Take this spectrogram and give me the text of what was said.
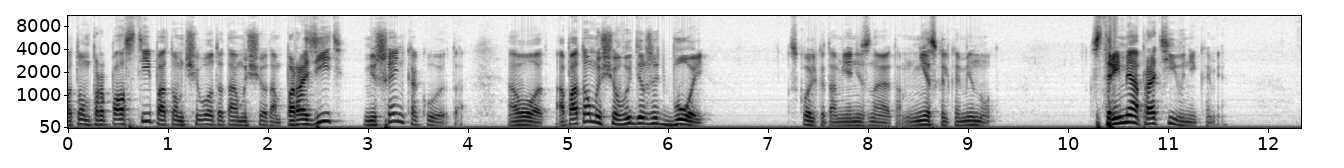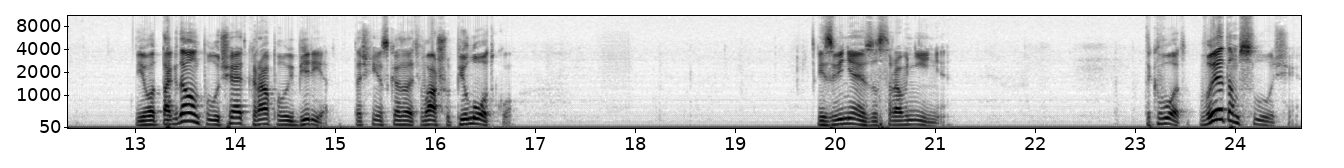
потом проползти, потом чего-то там еще там поразить, мишень какую-то, вот, а потом еще выдержать бой, сколько там, я не знаю, там несколько минут, с тремя противниками. И вот тогда он получает краповый берет, точнее сказать, вашу пилотку, Извиняюсь за сравнение. Так вот, в этом случае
